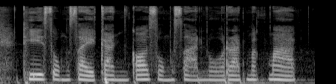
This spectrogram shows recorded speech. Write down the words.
ๆ ที่สงสัยกันก็สงสารโนรัตมาก ๆ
